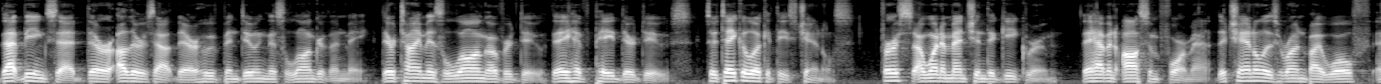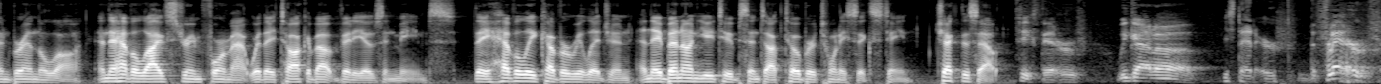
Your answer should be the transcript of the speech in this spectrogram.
That being said, there are others out there who've been doing this longer than me. Their time is long overdue. They have paid their dues. So take a look at these channels. First, I want to mention the Geek Room. They have an awesome format. The channel is run by Wolf and Brand the Law, and they have a live stream format where they talk about videos and memes. They heavily cover religion, and they've been on YouTube since October 2016. Check this out. Fix that Earth. We got uh It's that Earth. the flat Earth.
